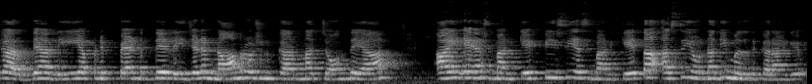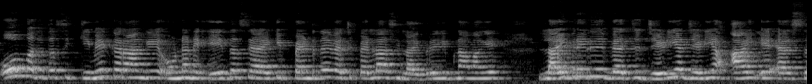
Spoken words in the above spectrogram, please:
ਘਰਦਿਆਂ ਲਈ, ਆਪਣੇ ਪਿੰਡ ਦੇ ਲਈ ਜਿਹੜਾ ਨਾਮ ਰੋਸ਼ਨ ਕਰਨਾ ਚਾਹੁੰਦੇ ਆ ਆਈਏਐਸ ਬਣ ਕੇ ਪੀਸੀਐਸ ਬਣ ਕੇ, ਤਾਂ ਅਸੀਂ ਉਹਨਾਂ ਦੀ ਮਦਦ ਕਰਾਂਗੇ। ਉਹ ਮਦਦ ਅਸੀਂ ਕਿਵੇਂ ਕਰਾਂਗੇ? ਉਹਨਾਂ ਨੇ ਇਹ ਦੱਸਿਆ ਹੈ ਕਿ ਪਿੰਡ ਦੇ ਵਿੱਚ ਪਹਿਲਾਂ ਅਸੀਂ ਲਾਇਬ੍ਰੇਰੀ ਬਣਾਵਾਂਗੇ ਲਾਇਬ੍ਰੇਰੀ ਦੇ ਵਿੱਚ ਜਿਹੜੀਆਂ ਜਿਹੜੀਆਂ ਆਈਏਐਸ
